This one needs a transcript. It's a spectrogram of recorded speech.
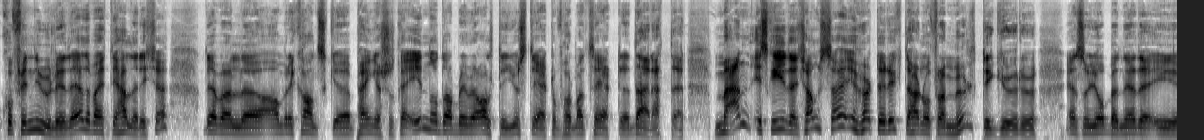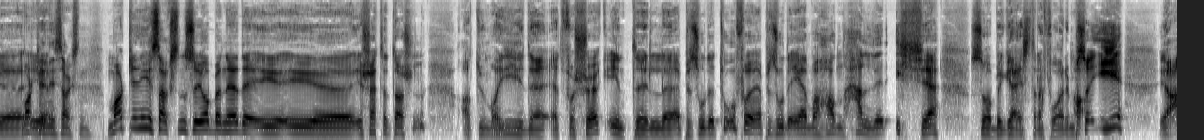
hvor finurlig det er, det vet de heller ikke. Det er vel amerikanske penger som skal inn, og da blir vi alltid justert og formatert deretter. Men jeg skal gi det en sjanse. Jeg hørte ryktet her nå fra Multiguru, en som jobber nede i Martin Martin i, Isaksen. Martin Isaksen som jobber nede i, i, i sjette etasjen, at du må gi det et forsøk inntil episode to, for episode én var han heller ikke så begeistra for. Så jeg, ja,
